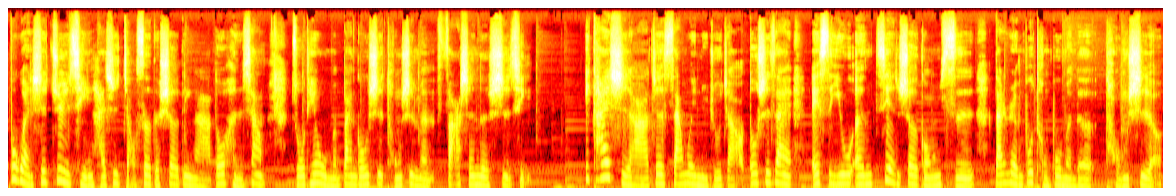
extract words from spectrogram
不管是剧情还是角色的设定啊，都很像昨天我们办公室同事们发生的事情。一开始啊，这三位女主角都是在 SUN 建设公司担任不同部门的同事哦。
